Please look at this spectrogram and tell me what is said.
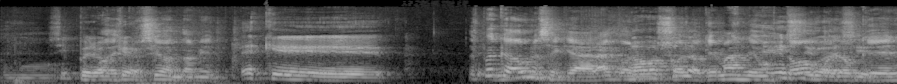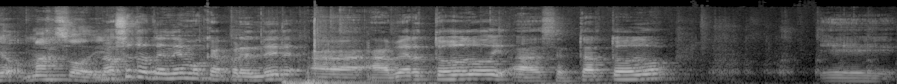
como, Sí, pero como es que- discusión también Es que después cada uno se quedará con, lo que más le gustó o lo que más odia nosotros tenemos que aprender a, a ver todo, y a aceptar todo. eh,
